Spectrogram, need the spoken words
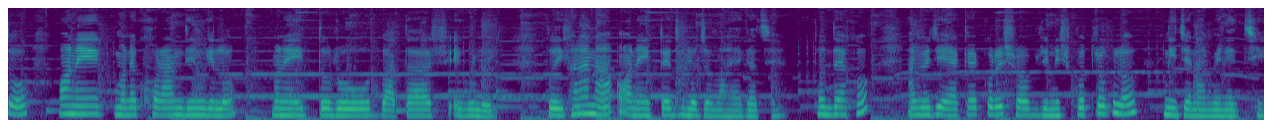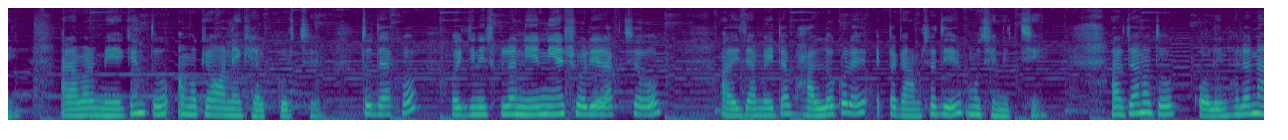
তো অনেক মানে খরান দিন গেল মানে এই তো রোদ, বাতাস, এগুলোই। তো এখানে না অনেকটাই ধুলো জমা হয়ে গেছে। তো দেখো, আমি যে এক এক করে সব জিনিসপত্রগুলো নিচে নামিয়ে নিচ্ছি। আর আমার মেয়ে কিন্তু আমাকে অনেক হেল্প করছে। তো দেখো, ওই জিনিসগুলো নিয়ে নিয়ে সরিয়ে রাখছে ও। আর এই যে আমি এটা ভালো করে একটা গামছা দিয়ে মুছে নিচ্ছি। আর জানো তো, কলিন হলে না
